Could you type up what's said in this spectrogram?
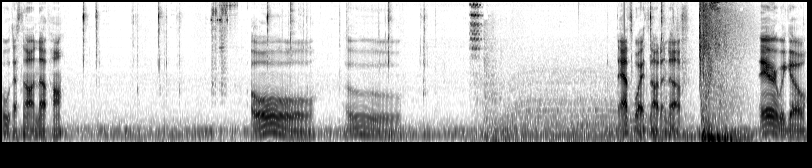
Oh, that's not enough, huh? Oh. Oh. That's why it's not enough. There we go.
